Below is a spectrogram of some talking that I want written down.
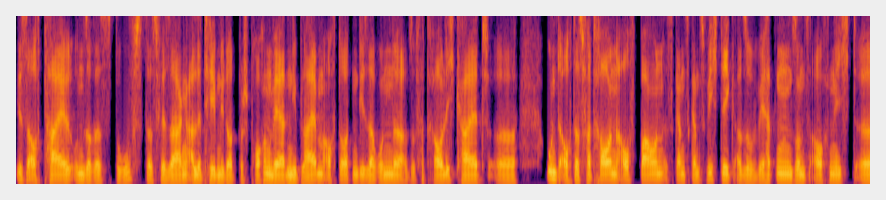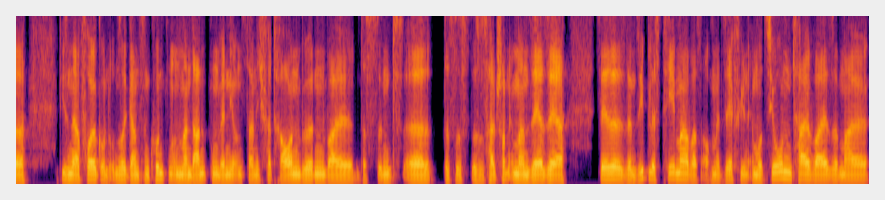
ist auch Teil unseres Berufs, dass wir sagen, alle Themen, die dort besprochen werden, die bleiben auch dort in dieser Runde. Also Vertraulichkeit äh, und auch das Vertrauen aufbauen ist ganz, ganz wichtig. Also wir hätten sonst auch nicht äh, diesen Erfolg und unsere ganzen Kunden und Mandanten, wenn die uns da nicht vertrauen würden, weil das sind, äh, das ist, das ist halt schon immer ein sehr, sehr sehr, sehr sensibles Thema, was auch mit sehr vielen Emotionen teilweise mal,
